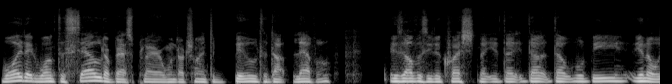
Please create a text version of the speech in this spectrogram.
why they'd want to sell their best player when they're trying to build to that level is obviously the question that you, that, that that will be you know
